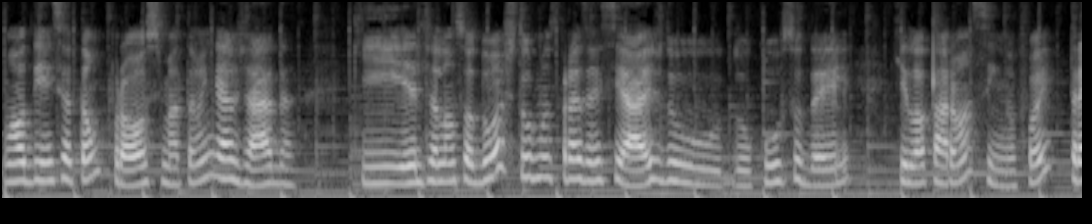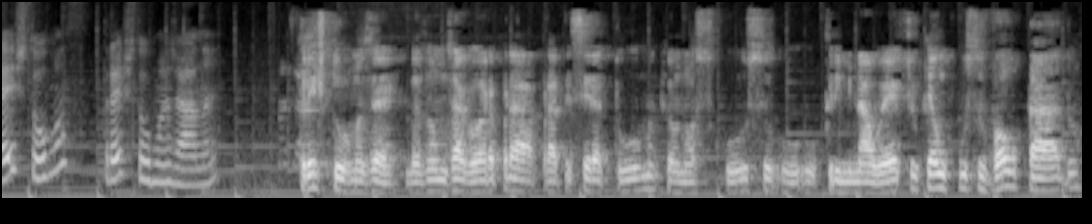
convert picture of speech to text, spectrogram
Uma audiência tão próxima, tão engajada, que ele já lançou duas turmas presenciais do, do curso dele que lotaram assim, não foi? Três turmas? Três turmas já, né? Três turmas, é. Nós vamos agora para a terceira turma, que é o nosso curso, o, o Criminal Action, que é um curso voltado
